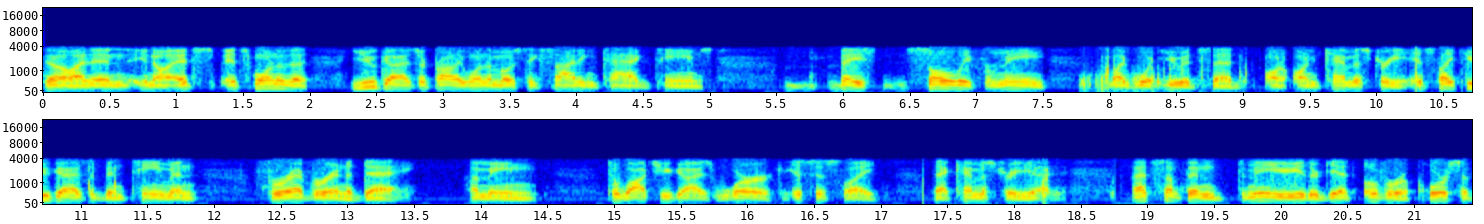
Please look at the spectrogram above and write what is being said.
No, and, and you know it's it's one of the you guys are probably one of the most exciting tag teams based solely for me like what you had said on on chemistry. It's like you guys have been teaming forever and a day. I mean, to watch you guys work, it's just like that chemistry. uh, That's something to me you either get over a course of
